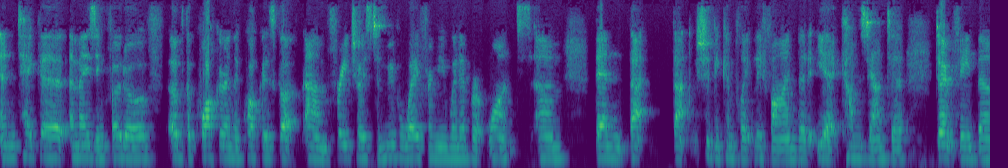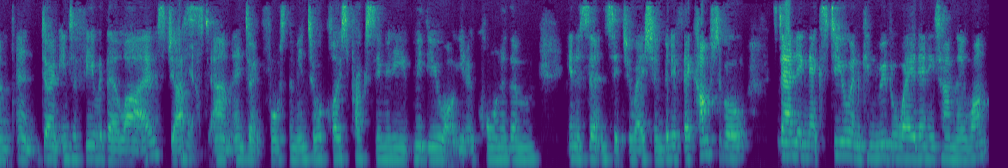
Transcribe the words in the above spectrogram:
and take an amazing photo of, of the quokka and the quokka's got um, free choice to move away from you whenever it wants, um, then that that should be completely fine. But yeah, it comes down to don't feed them and don't interfere with their lives, just yeah. um, and don't force them into a close proximity with you or you know corner them in a certain situation. But if they're comfortable standing next to you and can move away at any time they want,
